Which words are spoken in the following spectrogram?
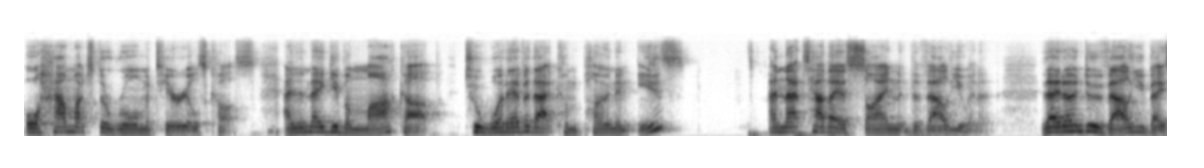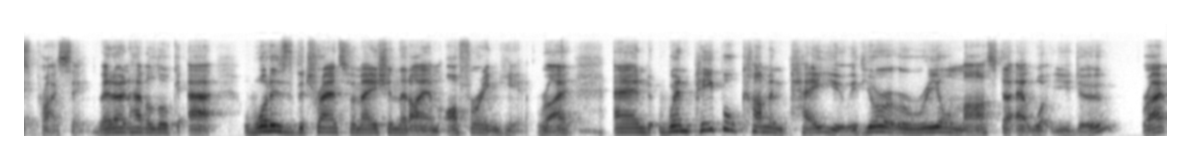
or how much the raw materials cost and then they give a markup to whatever that component is and that's how they assign the value in it they don't do value based pricing they don't have a look at what is the transformation that I am offering here, right? And when people come and pay you, if you're a real master at what you do, right?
